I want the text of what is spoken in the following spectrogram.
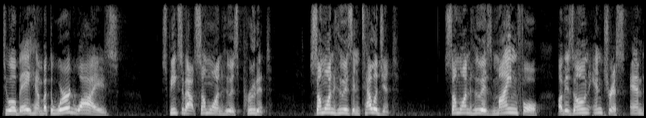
to obey Him. But the word wise speaks about someone who is prudent, someone who is intelligent, someone who is mindful of his own interests, and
